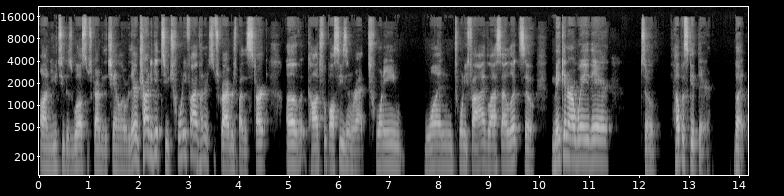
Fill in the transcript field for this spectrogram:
on YouTube as well. Subscribe to the channel over there. Trying to get to 2,500 subscribers by the start of college football season. We're at 21, 25 last I looked. So making our way there. So help us get there. But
